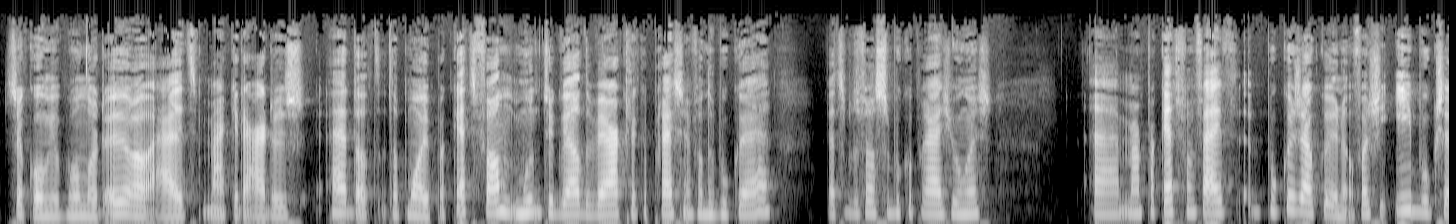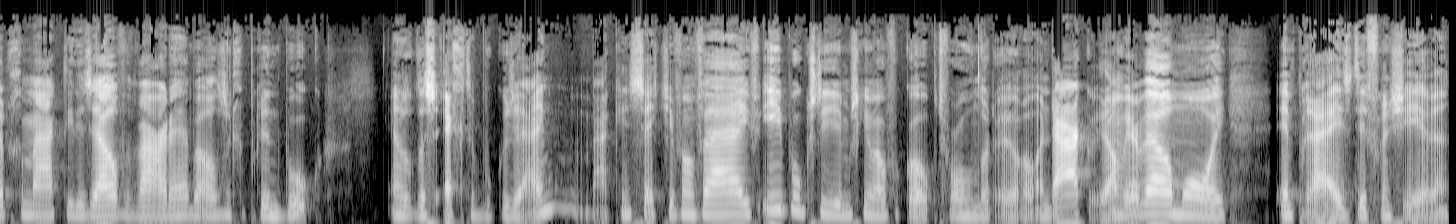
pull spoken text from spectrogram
Dus dan kom je op 100 euro uit. Maak je daar dus hè, dat, dat mooie pakket van. Moet natuurlijk wel de werkelijke prijs zijn van de boeken. Hè. Op de vaste boekenprijs, jongens. Uh, maar een pakket van vijf boeken zou kunnen. Of als je e-books hebt gemaakt die dezelfde waarde hebben als een geprint boek. En dat dus echte boeken zijn. Maak je een setje van vijf e-books die je misschien wel verkoopt voor 100 euro. En daar kun je dan weer wel mooi in prijs differentiëren.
